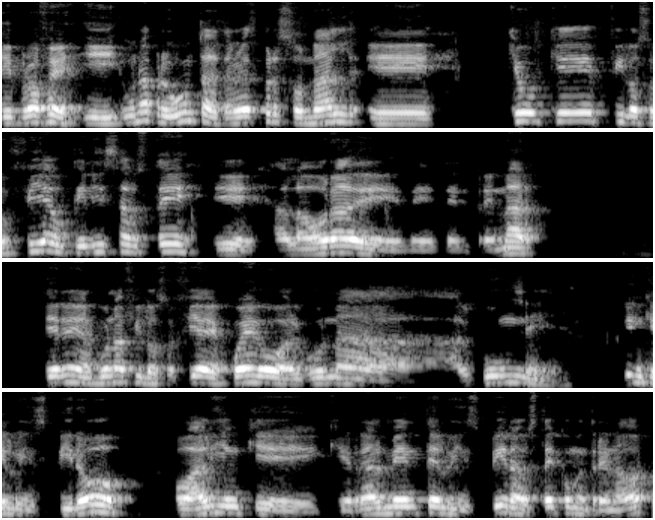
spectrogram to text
Sí, profe. Y una pregunta, tal vez personal. Eh, ¿qué, filosofía utiliza usted eh, a la hora de, entrenar? ¿Tiene alguna filosofía de juego, alguna, algún alguien que lo inspiró o alguien que, realmente lo inspira a usted como entrenador?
